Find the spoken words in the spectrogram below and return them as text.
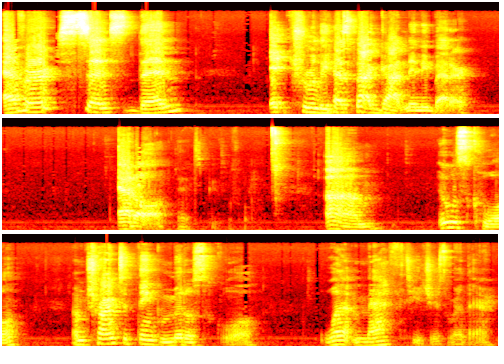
Ever since then, it truly has not gotten any better. At all. That's beautiful. Um, it was cool. I'm trying to think middle school. What math teachers were there?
